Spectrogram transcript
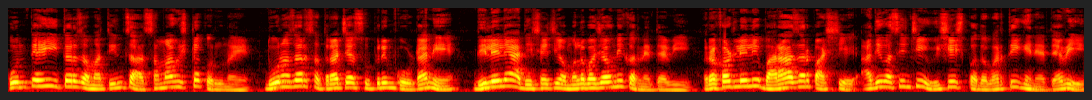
कोणत्याही इतर जमातींचा समाविष्ट करू नये. दोन हजार सतराच्या सुप्रीम कोर्टाने दिलेल्या आदेशाची अंमलबजावणी करण्यात यावी. रखडलेली बारा हजार पाचशे आदिवासींची विशेष पदभरती घेण्यात यावी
